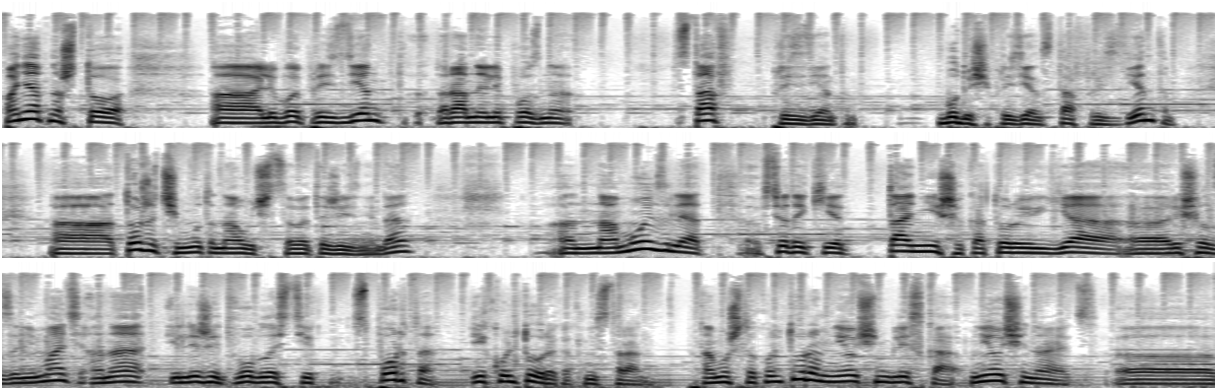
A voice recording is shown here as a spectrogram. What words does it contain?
Понятно, что а, любой президент, рано или поздно, став президентом, будущий президент, став президентом, а, тоже чему-то научится в этой жизни, да? А, на мой взгляд, все-таки та ниша, которую я а, решил занимать, она и лежит в области спорта и культуры, как ни странно. Потому что культура мне очень близка, мне очень нравится. Э,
